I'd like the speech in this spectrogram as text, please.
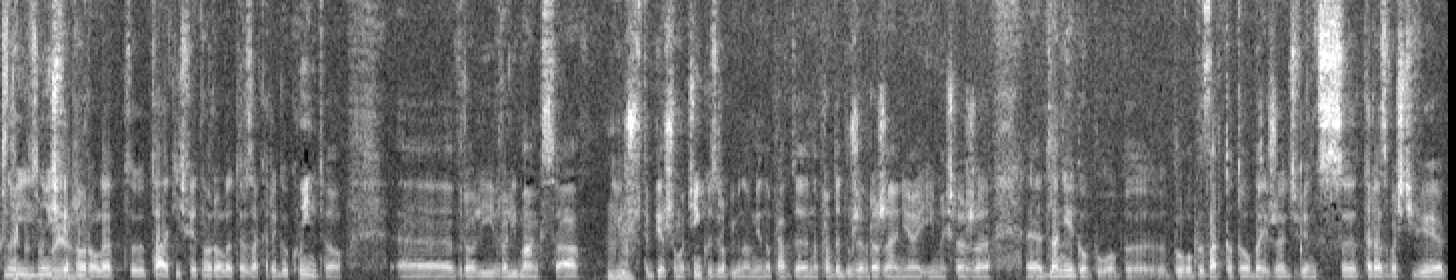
Z No tego, i, no i świetną rolę, tak, i świetną rolę też Zachary'ego Quinto e, w roli, w roli Manxa. Mhm. Już w tym pierwszym odcinku zrobił na mnie naprawdę, naprawdę duże wrażenie i myślę, że e, dla niego byłoby, byłoby warto to obejrzeć, więc e, teraz właściwie jak,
